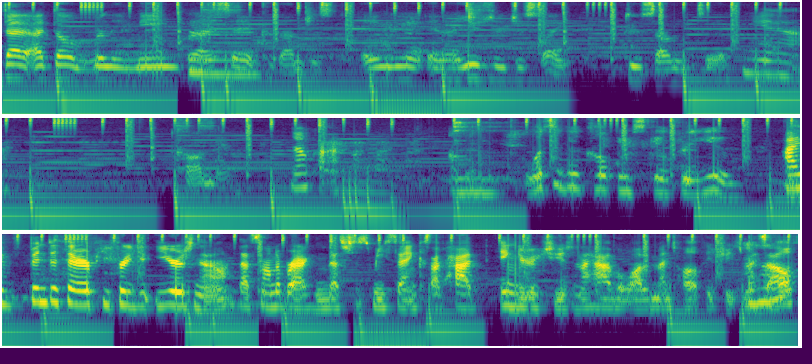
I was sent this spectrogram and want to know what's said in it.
that I don't really mean, but I say it because I'm just angry, and I usually just like do something to Yeah. calm down. Okay. Um, what's a good coping skill for you? I've been to therapy for years now. That's not a bragging. That's just me saying because I've had anger issues and I have a lot of mental health issues Mhm. myself.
